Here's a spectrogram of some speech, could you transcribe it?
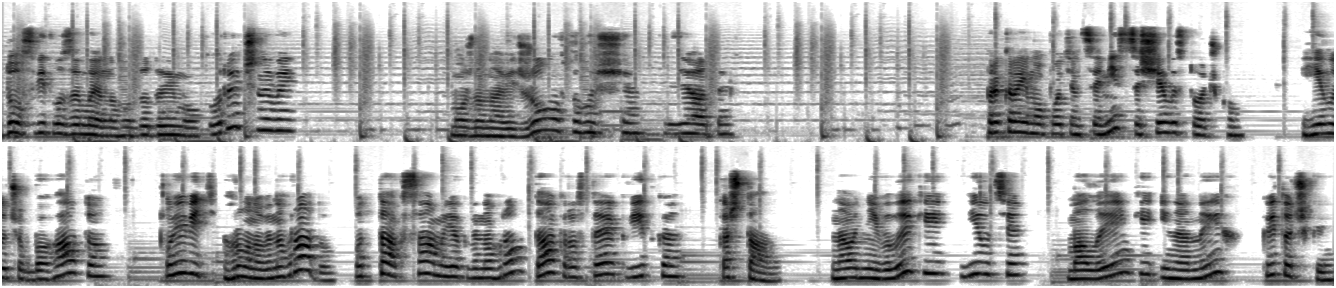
до світло-зеленого додаємо коричневий. Можна навіть жовтого ще взяти. Прикриємо потім це місце ще листочком. Гілочок багато. Уявіть гроно винограду, от так само, як виноград, так росте квітка каштану. На одній великій гілці маленькі, і на них квіточки.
